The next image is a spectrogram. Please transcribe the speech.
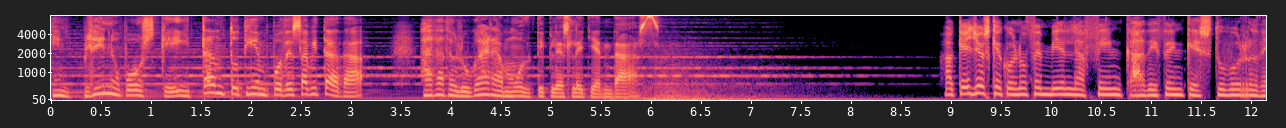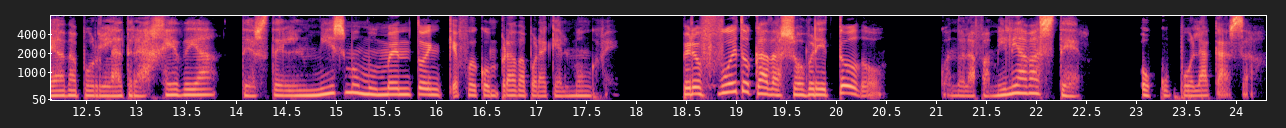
en pleno bosque y tanto tiempo deshabitada, ha dado lugar a múltiples leyendas. Aquellos que conocen bien la finca dicen que estuvo rodeada por la tragedia desde el mismo momento en que fue comprada por aquel monje. Pero fue tocada sobre todo cuando la familia Baster ocupó la casa.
